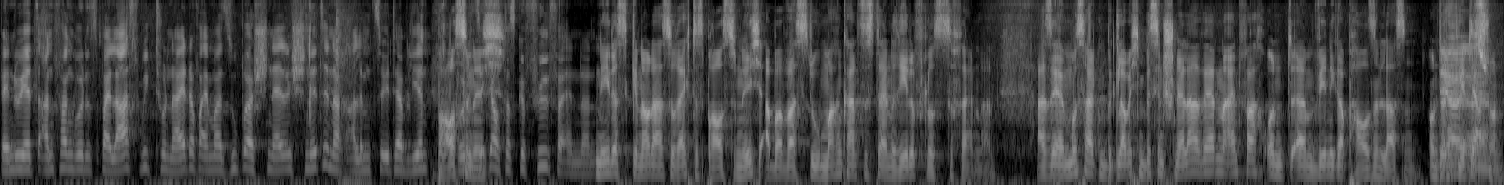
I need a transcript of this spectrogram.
Wenn du jetzt anfangen würdest, bei Last Week Tonight auf einmal super schnelle Schnitte nach allem zu etablieren, Brauchst du würde nicht. sich auch das Gefühl verändern. Nee, das, genau, da hast du recht, das brauchst du nicht. Aber was du machen kannst, ist deinen Redefluss zu verändern. Also er muss halt, glaube ich, ein bisschen schneller werden einfach und ähm, weniger Pausen lassen. Und dann Ja, geht ja. es schon.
